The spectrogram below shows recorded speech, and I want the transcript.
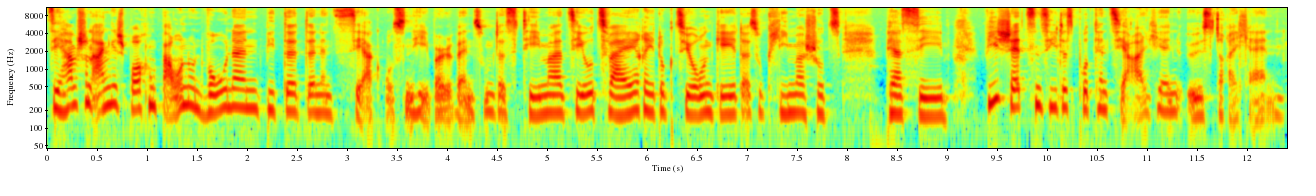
Sie haben schon angesprochen, Bauen und Wohnen bietet einen sehr großen Hebel, wenn es um das Thema CO2-Reduktion geht, also Klimaschutz per se. Wie schätzen Sie das Potenzial hier in Österreich ein?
